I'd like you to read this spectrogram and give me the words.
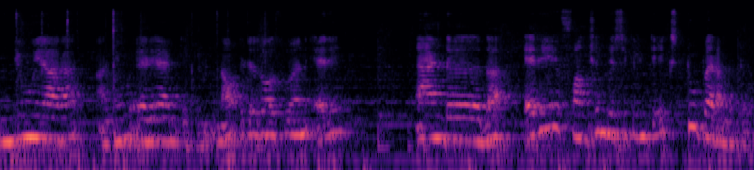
new ARR a new array I'm taking. Now it is also an array and uh, the array function basically takes two parameters.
